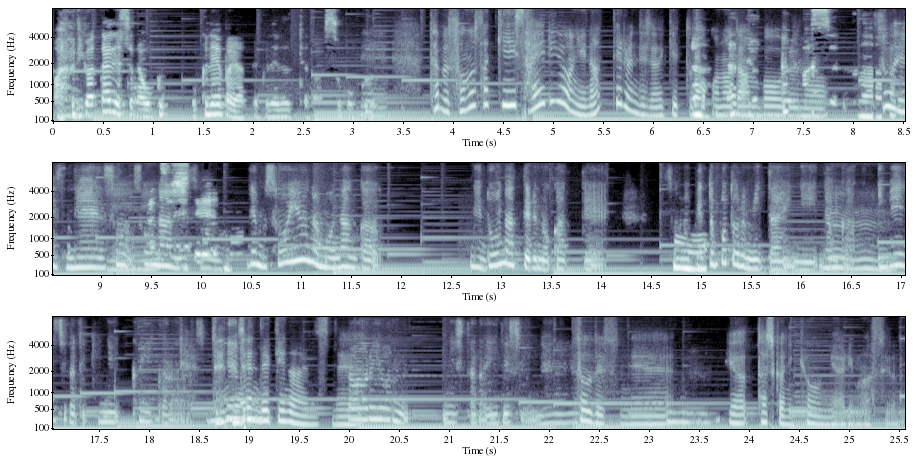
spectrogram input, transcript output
ありがたいですよね送。送ればやってくれるっていうのはすごく。ね、多分その先再利用になってるんですよね、きっとそこの段ボールの。そうですね、そうそうなんですでもそういうのもなんか、ね、どうなってるのかって、そのペットボトルみたいになんかイメージができにくいから、うんうん、全然できないですね。伝わるようにしたらいいですよね。そうですね。うんいや確かに興味ありますよね。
